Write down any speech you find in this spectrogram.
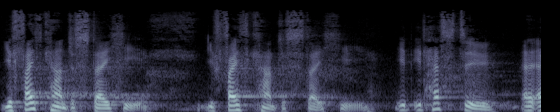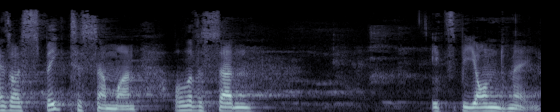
your faith can't just stay here. Your faith can't just stay here. It, it has to, as I speak to someone, all of a sudden, it's beyond me.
